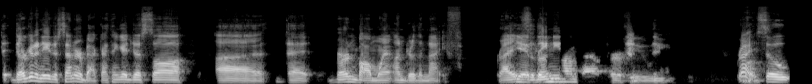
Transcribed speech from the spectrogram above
th- they're going to need a center back. I think I just saw uh, that Birnbaum went under the knife, right? Yeah, so they need for a few weeks. right. So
